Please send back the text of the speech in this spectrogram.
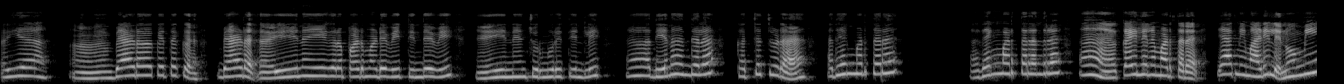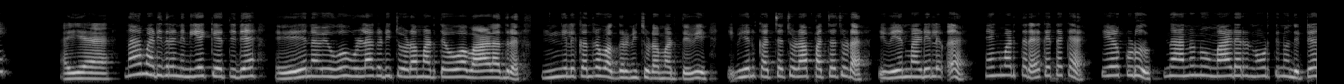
ಅಯ್ಯ ಆ, ಬ್ಯಾಡ ಕೈತಕ್ಕ ಬ್ಯಾಡ ಆ, ಏನ ಈಗರ ಪಡ್ ಮಾಡೇವಿ ತಿಂದೇವಿ ಏ, ಇನ್ನೇನ್ ಚುರ್ಮುರಿ ತಿನ್ಲಿ ಆ, ಅದೇನ ಅಂದಲ್ಲ ಕಚ್ಚ ಚೂಡ ಅದೇನ್ ಮಾಡ್ತಾರ ಅದೇನ್ ಮಾಡ್ತಾರಂದ್ರ ಆ ಕೈಲೇನೆ ಮಾಡ್ತಾರ ಯಾಕೆ ಅಮ್ಮಿ ಅಯ್ಯ ನಾ ಮಾಡಿದ್ರೆ ನಿನಗೆ ಕೇಳ್ತಿದೆ ಏ ನಾವಿವು ಉಳ್ಳಾಗಡ್ಡಿ ಚೂಡ ಮಾಡ್ತೇವ ಭಾಳ ಅಂದ್ರೆ ಇಲ್ಲಿಕಂದ್ರೆ ಒಗ್ಗರಣೆ ಚೂಡ ಮಾಡ್ತೇವಿ. ಇವೇನ್ ಕಚ್ಚ ಚೂಡ ಪಚ್ಚ ಚೂಡ? ಇವೇನ್ ಮಾಡಿಲ್ಲ? ಏ, ಹೆಂಗ್ ಮಾಡ್ತಾರೆ? ಕೈತಕ ಹೇಳ್ಕೊಡು. ನಾನು ಮಾಡ್ಯಾರ ನೋಡ್ತೀನಿ ಒಂದಿಟ್ಟು.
